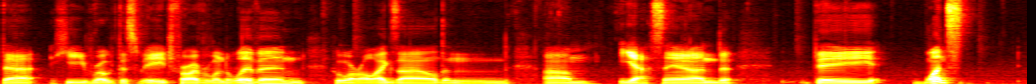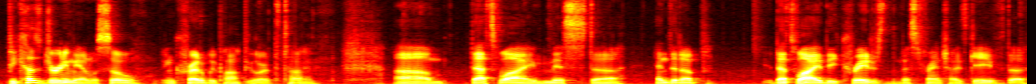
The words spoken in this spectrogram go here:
that he wrote this age for everyone to live in, who are all exiled, and um, yes, and they once because Journeyman was so incredibly popular at the time. Um, that's why Myst uh, ended up. That's why the creators of the Myst franchise gave the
